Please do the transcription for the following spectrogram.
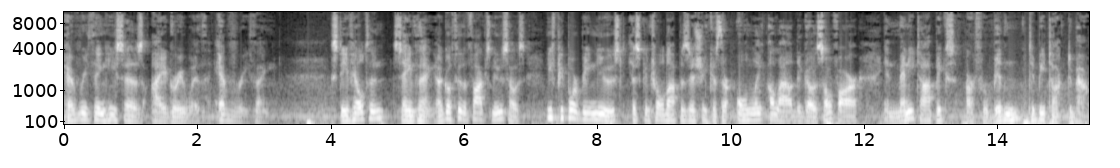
Everything he says, I agree with. Everything. Steve Hilton, same thing. I go through the Fox News hosts. These people are being used as controlled opposition because they're only allowed to go so far, and many topics are forbidden to be talked about.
